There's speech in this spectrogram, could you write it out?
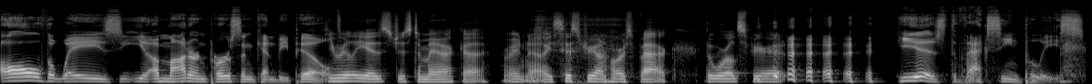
all the ways you know, a modern person can be pilled. He really is just America right now. He's history on horseback, the world spirit. he is the vaccine police.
